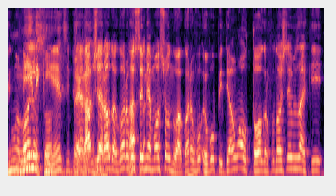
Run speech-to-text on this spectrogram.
Numa 1.500 empregados. Geraldo, Geraldo, agora ah, você me emocionou. Agora eu vou, eu vou pedir um autógrafo. Nós temos aqui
